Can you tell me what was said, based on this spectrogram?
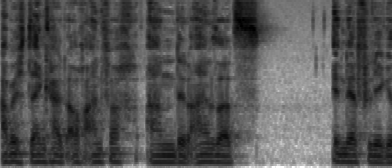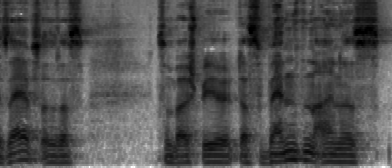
Aber ich denke halt auch einfach an den Einsatz in der Pflege selbst. Also das zum Beispiel das Wenden eines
